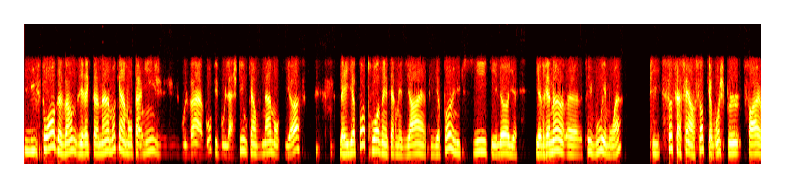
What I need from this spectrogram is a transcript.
l'histoire de vendre directement, moi, quand mon panier, je, vous le vends à vous, puis vous l'achetez, ou quand vous venez à mon kiosque, ben il n'y a pas trois intermédiaires, puis il n'y a pas un épicier qui est là. Il y a, vraiment, euh, tu sais, vous et moi. Puis ça, ça fait en sorte que moi, je peux faire,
